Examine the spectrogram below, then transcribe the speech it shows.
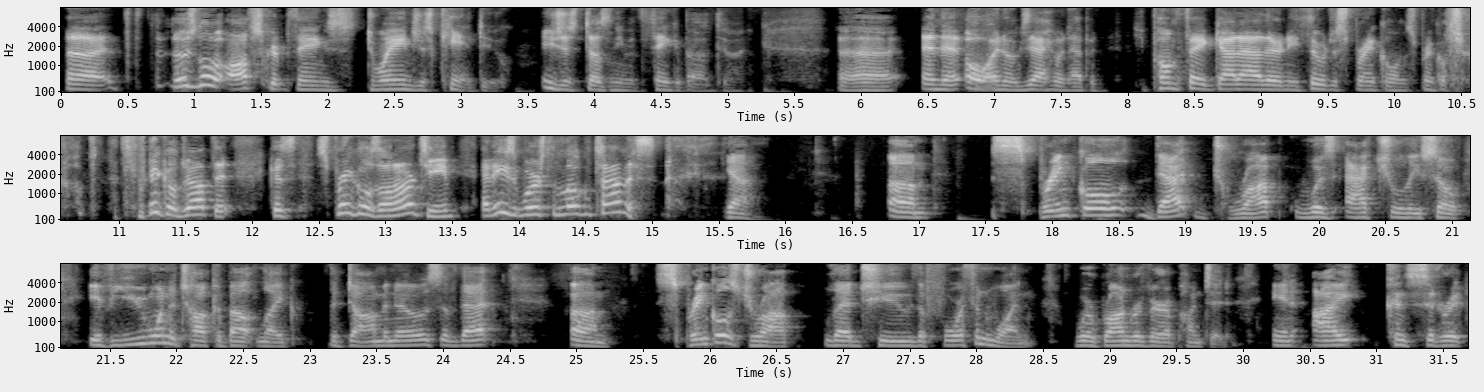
Uh, those little off script things Dwayne just can't do. He just doesn't even think about doing. Uh, and then, oh, I know exactly what happened. He pump fake, got out of there, and he threw it to Sprinkle, and Sprinkle dropped. Sprinkle dropped it because Sprinkle's on our team, and he's worse than Logan Thomas. yeah. Um, Sprinkle, that drop was actually so. If you want to talk about like the dominoes of that, um, Sprinkle's drop led to the fourth and one where Ron Rivera punted, and I consider it,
